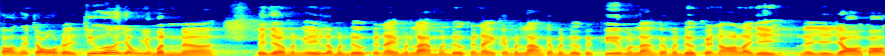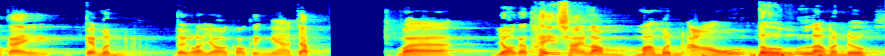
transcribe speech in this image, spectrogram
có cái chỗ để chứa giống như mình à, bây giờ mình nghĩ là mình được cái này mình làm mình được cái này cái mình làm cái mình được cái kia mình làm cái mình được cái nọ là gì? Là gì? Do có cái cái mình tức là do có cái ngã chấp. Và do cái thấy sai lầm mà mình ảo tưởng là mình được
